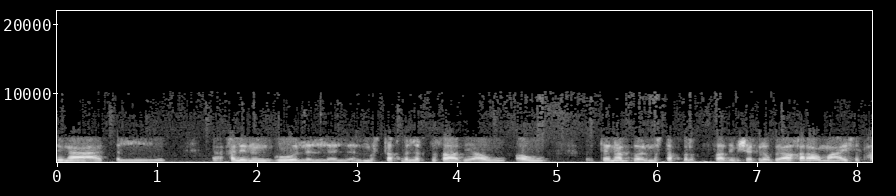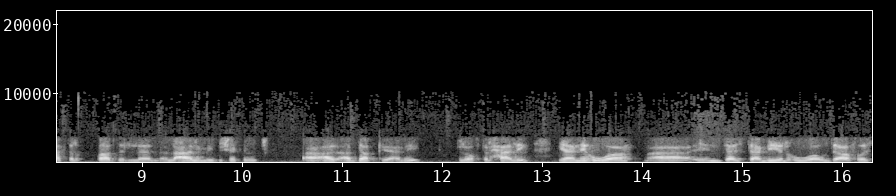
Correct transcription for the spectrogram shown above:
صناعة خلينا نقول المستقبل الاقتصادي أو أو تنبؤ المستقبل الاقتصادي بشكل أو بآخر أو معايشه حتى الاقتصاد العالمي بشكل أدق يعني في الوقت الحالي. يعني هو آه، انجاز تعبير هو ودافوس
